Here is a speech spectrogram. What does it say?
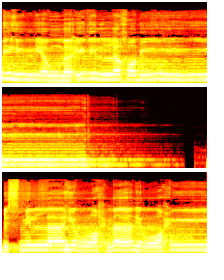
بهم يومئذ لخبير. بسم الله الرحمن الرحيم.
